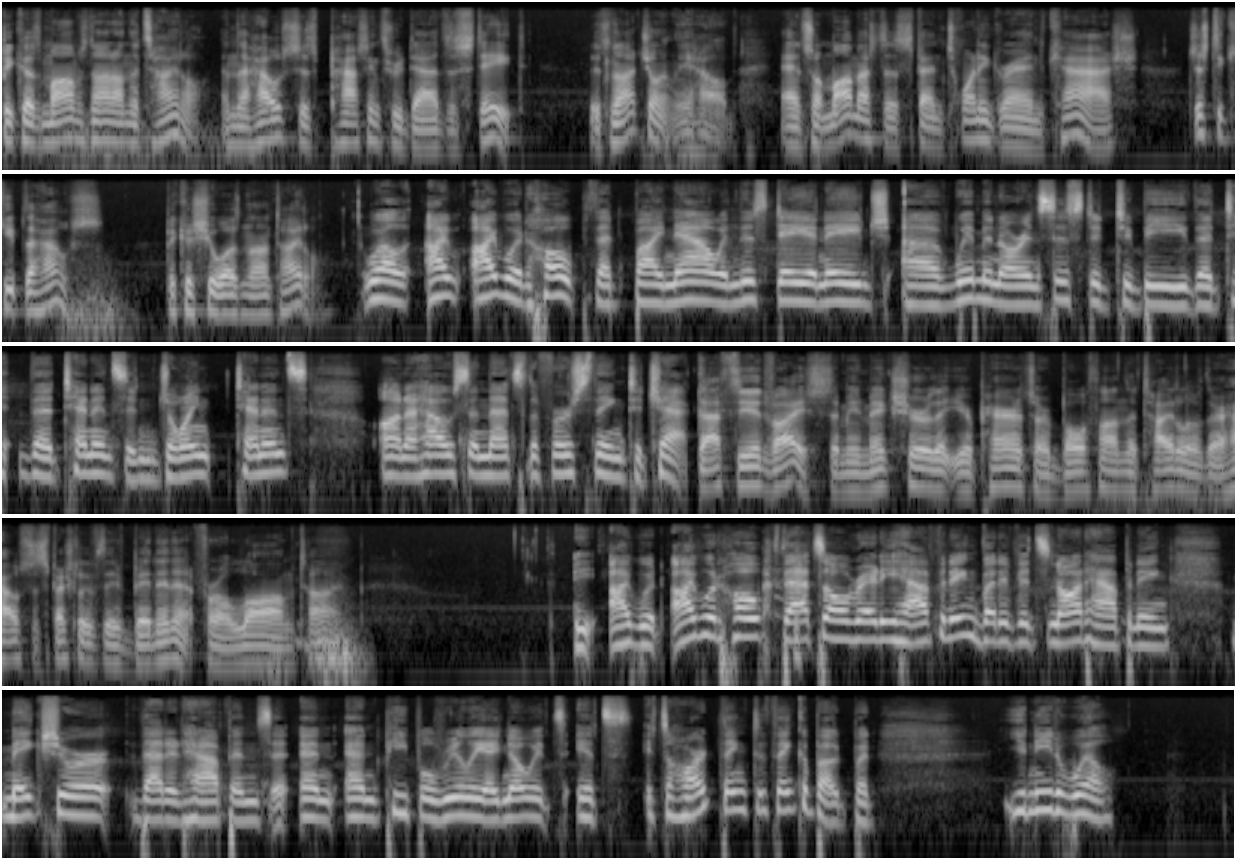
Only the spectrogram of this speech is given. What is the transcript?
because mom's not on the title and the house is passing through dad's estate. It's not jointly held. And so mom has to spend 20 grand cash just to keep the house because she wasn't on title. Well, I, I would hope that by now, in this day and age, uh, women are insisted to be the, t- the tenants and joint tenants on a house, and that's the first thing to check. That's the advice. I mean, make sure that your parents are both on the title of their house, especially if they've been in it for a long time. I would I would hope that's already happening, but if it's not happening, make sure that it happens. And and people really, I know it's it's it's a hard thing to think about, but you need a will.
